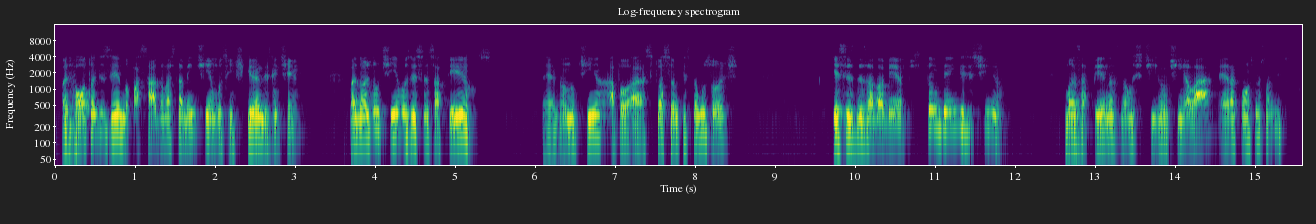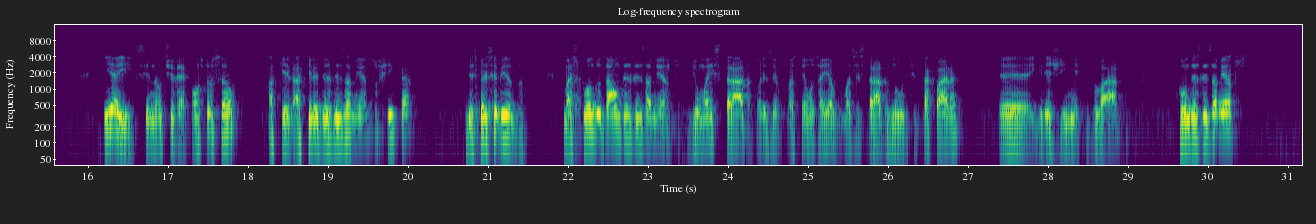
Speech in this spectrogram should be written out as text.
Mas volto a dizer, no passado nós também tínhamos grandes enchentes, mas nós não tínhamos esses aterros, né? não, não tinha a, a situação que estamos hoje. Esses desabamentos também existiam, mas apenas não, não tinha lá, era construções. E aí, se não tiver construção, aquele, aquele deslizamento fica despercebido. Mas quando dá um deslizamento de uma estrada, por exemplo, nós temos aí algumas estradas no município de Taquara, é, igrejinha aqui do lado, com deslizamentos.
